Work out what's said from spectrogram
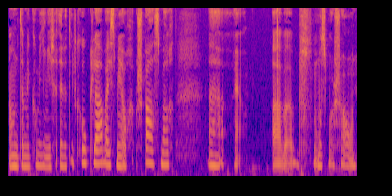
Und damit komme ich eigentlich relativ gut klar, weil es mir auch Spaß macht. Äh, ja. Aber pff, muss mal schauen.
